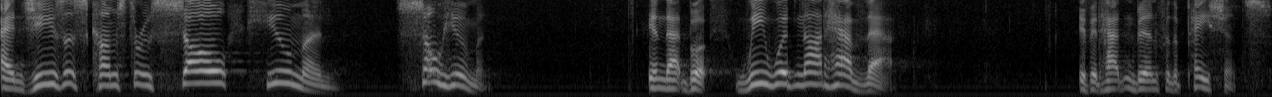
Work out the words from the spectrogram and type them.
and Jesus comes through so human, so human in that book. We would not have that if it hadn't been for the patience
